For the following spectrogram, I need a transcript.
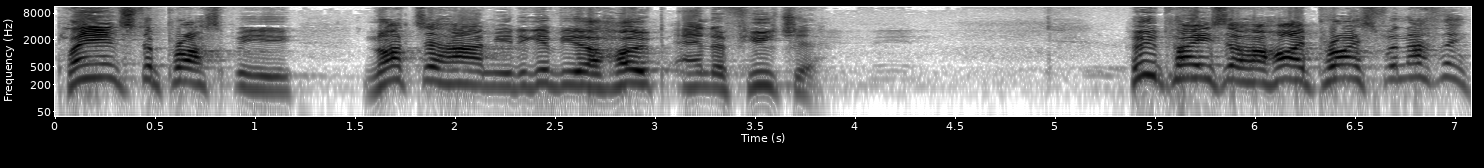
Plans to prosper you, not to harm you, to give you a hope and a future. Who pays a high price for nothing?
